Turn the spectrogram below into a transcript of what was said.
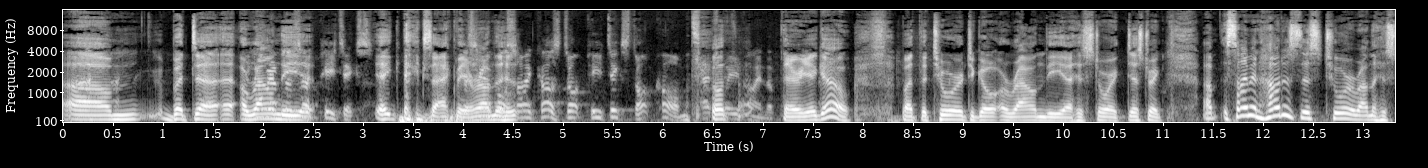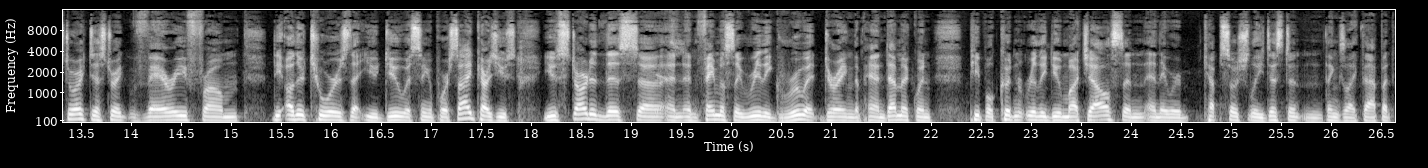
um, but uh, around the Members of exactly around the Sidecars.ptix.com. That's where you find them. There you go. But the tour to go around the uh, historic district. Uh, Simon, how does this tour around the historic district vary from the other tours that you do with Singapore Sidecars? You you started this uh, and, and famously really grew it during the pandemic when people couldn't really do much else and, and they were kept socially distant and things like that. But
